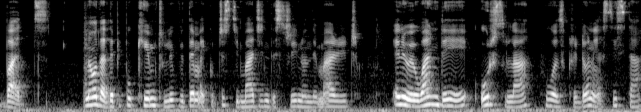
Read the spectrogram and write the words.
but now that the people came to live with them, I could just imagine the strain on the marriage. Anyway, one day, Ursula, who was Credonia's sister,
